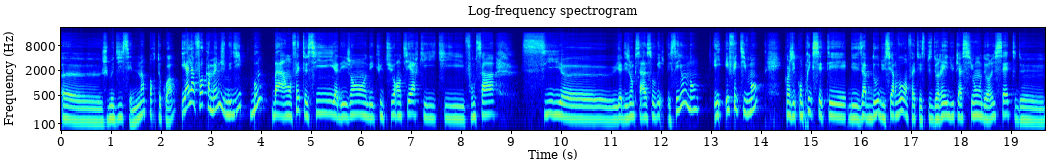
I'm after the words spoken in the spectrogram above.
je me dis c'est n'importe quoi, et à la fois quand même, je me dis bon, bah en fait, s'il y a des gens, des cultures entières qui, qui font ça, si euh, il y a des gens que ça a sauvé, essayons, non? Et effectivement, quand j'ai compris que c'était des abdos du cerveau, en fait, une espèce de rééducation, de reset, de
